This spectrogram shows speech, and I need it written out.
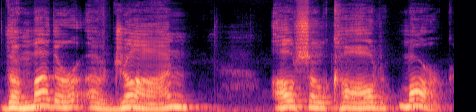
the mother of John, also called Mark,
